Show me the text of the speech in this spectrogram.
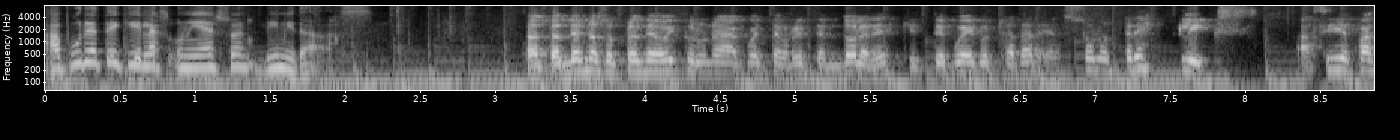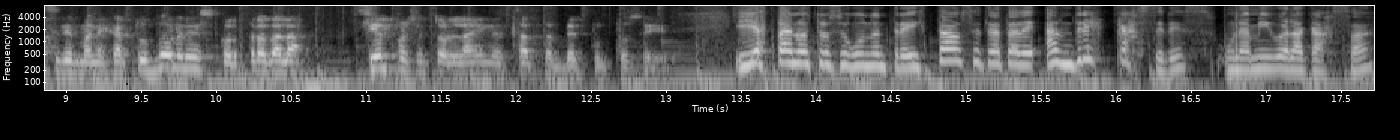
Apúrate que las unidades son limitadas. Santander nos sorprende hoy con una cuenta corriente en dólares que usted puede contratar en solo tres clics. Así de fácil es manejar tus dólares, contrátala 100% online en santander.cl. Y ya está nuestro segundo entrevistado. Se trata de Andrés Cáceres, un amigo de la casa,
